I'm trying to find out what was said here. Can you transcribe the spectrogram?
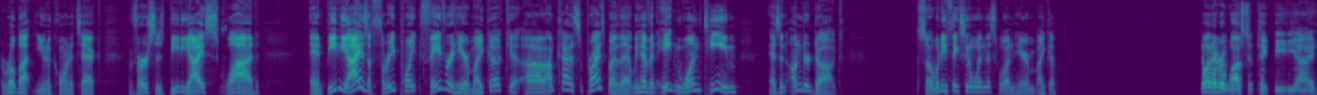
Robot Unicorn Attack versus BDI Squad, and BDI is a three point favorite here. Micah, uh, I'm kind of surprised by that. We have an eight and one team as an underdog. So what do you think's going to win this one here, Micah? No one ever wants to pick BDI.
